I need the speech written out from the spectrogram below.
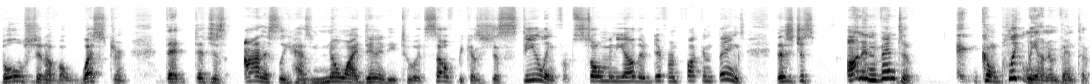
bullshit of a Western that, that just honestly has no identity to itself because it's just stealing from so many other different fucking things that is just uninventive, eh, completely uninventive.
